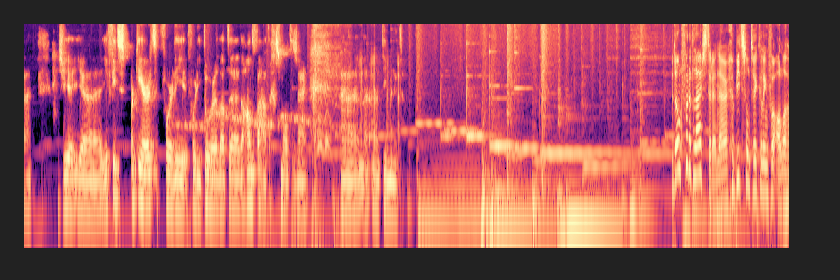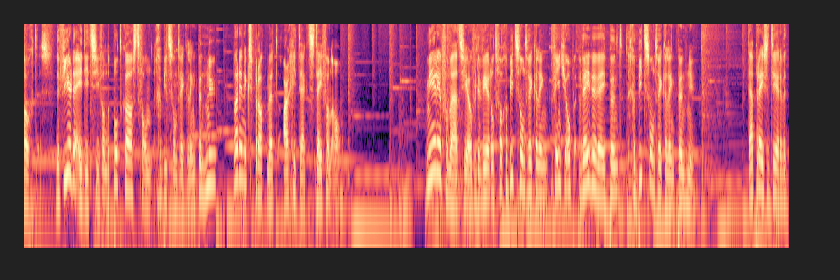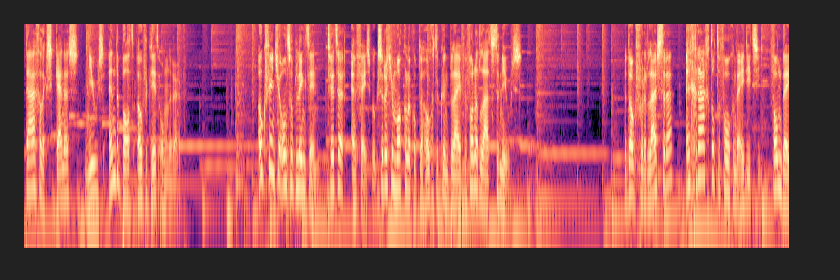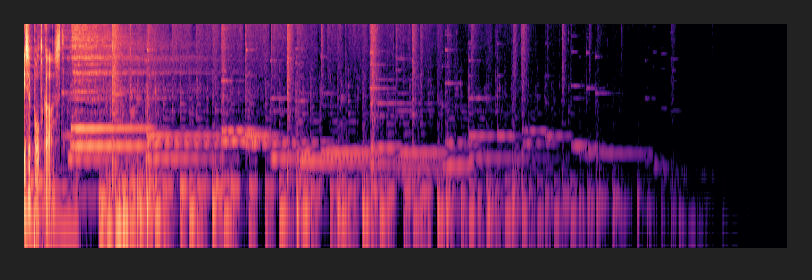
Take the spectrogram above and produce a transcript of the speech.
als je, je je fiets parkeert voor die, voor die toren, dat de handvaten gesmolten zijn na, na 10 minuten. Bedankt voor het luisteren naar Gebiedsontwikkeling voor alle hoogtes. De vierde editie van de podcast van gebiedsontwikkeling.nu, waarin ik sprak met architect Stefan Al. Meer informatie over de wereld van gebiedsontwikkeling vind je op www.gebiedsontwikkeling.nu. Daar presenteren we dagelijks kennis, nieuws en debat over dit onderwerp. Ook vind je ons op LinkedIn, Twitter en Facebook, zodat je makkelijk op de hoogte kunt blijven van het laatste nieuws. Bedankt voor het luisteren en graag tot de volgende editie van deze podcast.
